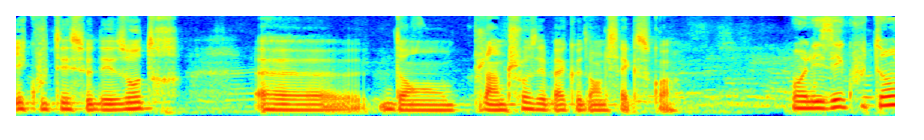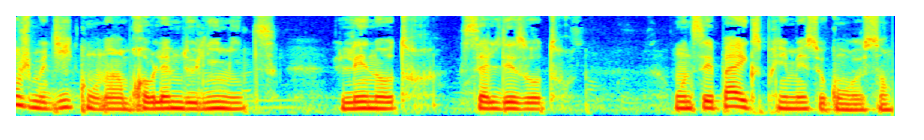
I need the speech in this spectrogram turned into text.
écouter ceux des autres euh, dans plein de choses et pas que dans le sexe, quoi. En les écoutant, je me dis qu'on a un problème de limite, les nôtres, celles des autres. On ne sait pas exprimer ce qu'on ressent.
